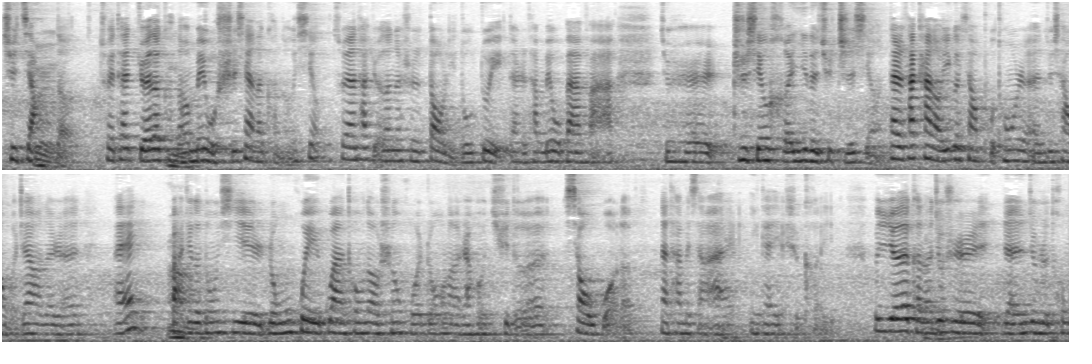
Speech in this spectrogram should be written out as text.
去讲的。所以他觉得可能没有实现的可能性。虽然他觉得那是道理都对，但是他没有办法，就是知行合一的去执行。但是他看到一个像普通人，就像我这样的人，哎，把这个东西融会贯通到生活中了，然后取得效果了，那他们想，哎，应该也是可以。我就觉得可能就是人就是通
